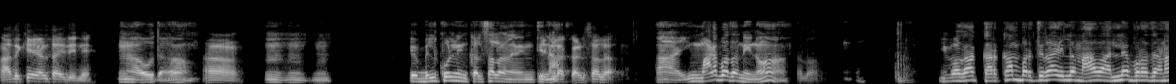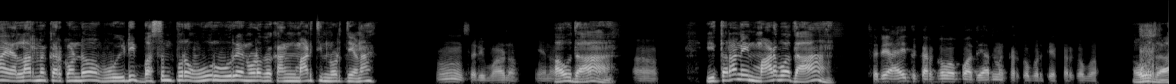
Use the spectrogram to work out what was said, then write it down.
ಅದಕ್ಕೆ ಹೇಳ್ತಾ ಇದ್ದೀನಿ. ಹ್ಮ್ ಹೌದಾ? ಹಾ. ಹ್ಮ್ ಹ್ಮ್ ಹ್ಮ್. ಇವಾಗ ಬಿಲ್ಕುಲ್ ನೀನ್ ಕಳ್ಸಲ್ಲ ನನ್ನ ಹೆಂಡತಿನ? ಇಲ್ಲ ಕಳ್ಸಲ್ಲ. ಹಾ ಹಿಂಗ್ ಮಾಡ್ಬೋದಾ ನೀನು. ಇವಾಗ ಕರ್ಕೊಂಡ್ ಬರ್ತೀರಾ? ಇಲ್ಲ ನಾವ್ ಅಲ್ಲೇ ಬರೋದಣ್ಣ ಎಲ್ಲಾರ್ನು ಕರ್ಕೊಂಡು ಊ- ಇಡೀ ಬಸಂಪುರ ಊರ್ ಊರೇ ನೋಡ್ಬೇಕು. ಹಂಗ್ ಮಾಡ್ತೀನಿ ನೋಡ್ತೀಯಣ್ಣ ಹ್ಮ್ ಸರಿ ಮಾಡು. ಏನೋ. ಹೌದಾ? ಹಾ. ಈ ತರ ನೀನ್ ಮಾಡ್ಬೋದಾ? ಸರಿ ಆಯ್ತು ಕರ್ಕೊಬಪ್ಪ ಅದ್ ಯಾರನ್ನ ಕರ್ಕೊ ಬರ್ತೀಯ ಕರ್ಕೊಬ. ಹೌದಾ?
